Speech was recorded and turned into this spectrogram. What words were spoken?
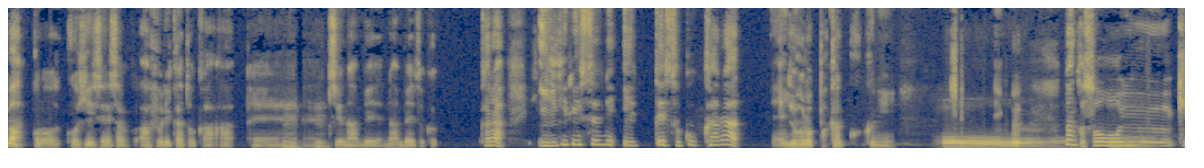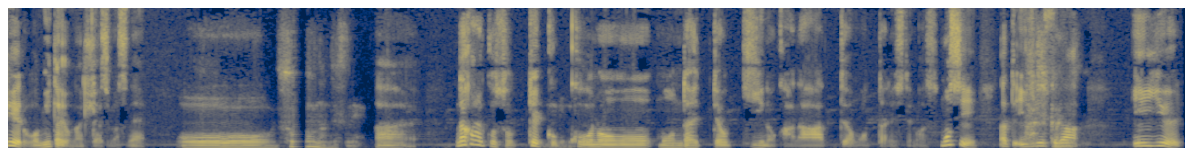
まあ、このコーヒー生産国、アフリカとか、えーうんうん中南米、南米とかから、イギリスに行って、そこからえーヨーロッパ各国に、おーなんかそういう経路を見たような気がしますね。おーそうなんですね。はい。だからこそ結構この問題って大きいのかなって思ったりしてます。もし、だってイギリスが EU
